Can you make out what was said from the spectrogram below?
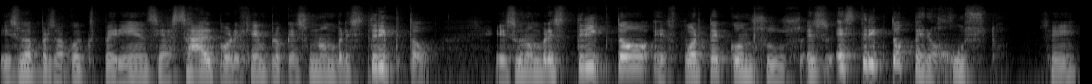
es una persona con experiencia, Sal, por ejemplo, que es un hombre estricto, es un hombre estricto, es fuerte con sus, es estricto pero justo, ¿sí?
